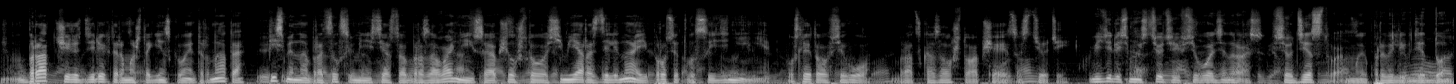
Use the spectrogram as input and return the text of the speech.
Брат через директора Маштагинского интерната письменно обратился в Министерство образования и сообщил, что семья разделена и просят воссоединения. После этого всего брат сказал, что общается с тетей. Виделись мы с тетей всего один раз. Все детство мы провели в детдоме.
